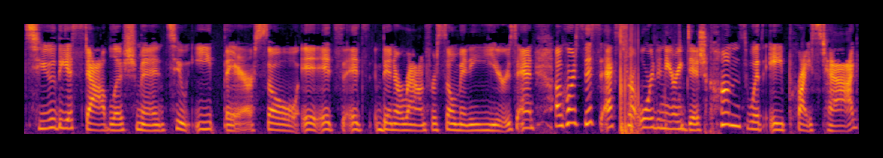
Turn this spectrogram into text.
to the establishment to eat there. So it, it's it's been around for so many years, and of course, this extraordinary dish comes with a price tag.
